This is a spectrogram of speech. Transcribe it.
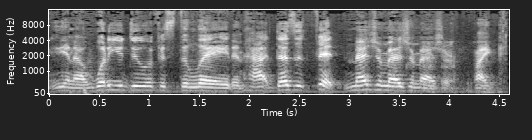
you know, what do you do if it's delayed and how does it fit? Measure, measure, measure. Mm-hmm. Like,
